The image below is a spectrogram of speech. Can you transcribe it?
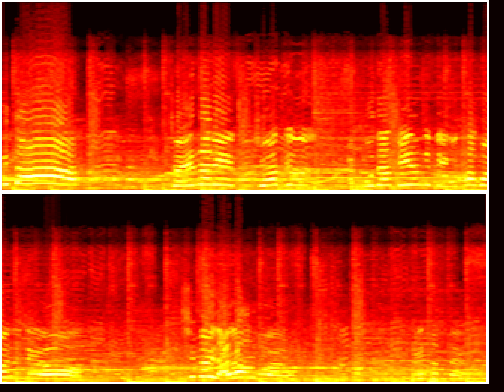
어, 재밌겠다! 저 옛날에 중학교, 아, 고등학교 1학년 때 이거 타고 왔는데요. 신발이 날라간 거예요. 그랬었어요.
